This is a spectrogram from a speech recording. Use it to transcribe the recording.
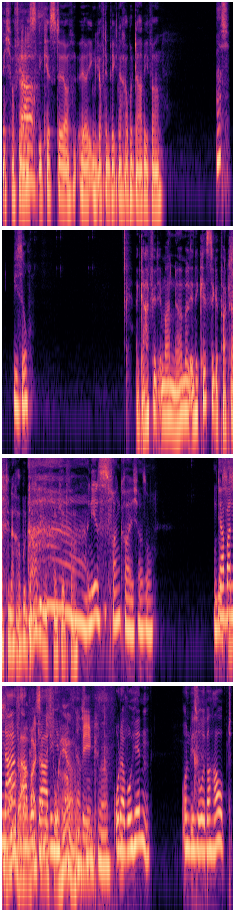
Ich hoffe ja, ah. dass die Kiste äh, irgendwie auf dem Weg nach Abu Dhabi war. Was? Wieso? Garfield immer Nörmel in die Kiste gepackt hat, die nach Abu Dhabi ah, frankiert war. Nee, das ist Frankreich, also. Ja, aber nach ja, Abu Dhabi. woher. Ja, so, Oder wohin? Und wieso überhaupt?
